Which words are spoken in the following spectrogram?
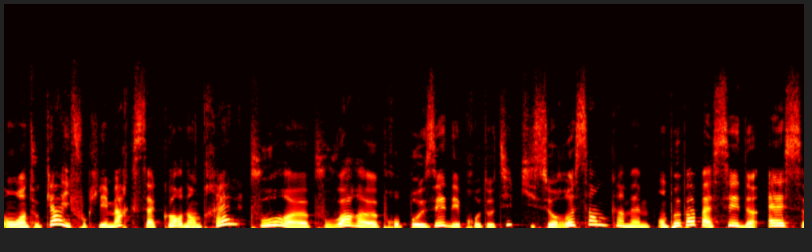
ou en tout cas, il faut que les marques s'accordent entre elles pour euh, pouvoir euh, proposer des prototypes qui se ressemblent quand même. On peut pas passer d'un S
